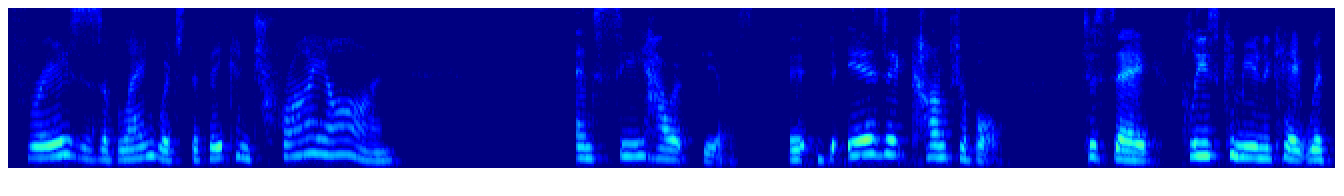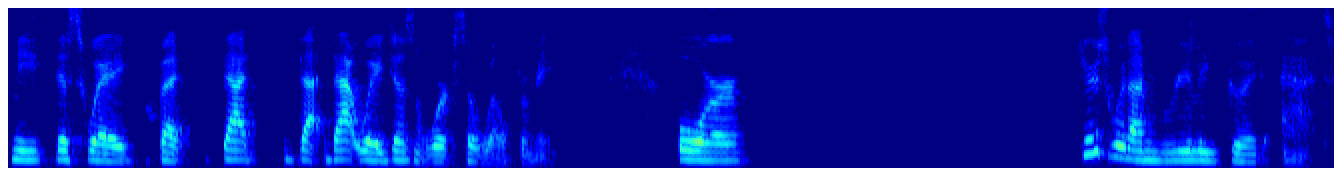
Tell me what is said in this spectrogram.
phrases of language that they can try on and see how it feels. It, is it comfortable to say please communicate with me this way but that that that way doesn't work so well for me. Or here's what i'm really good at.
